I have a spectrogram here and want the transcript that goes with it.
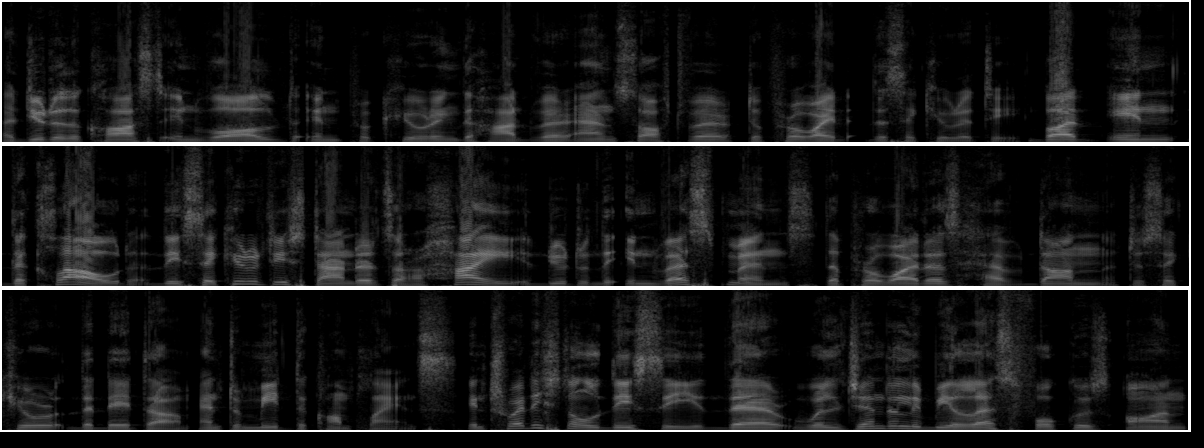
uh, due to the cost involved in procuring the hardware and software to provide the security. But in the cloud, the security standards are high due to the investments the providers have done to secure the data and to meet the compliance. In traditional DC, there will generally be less focus on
